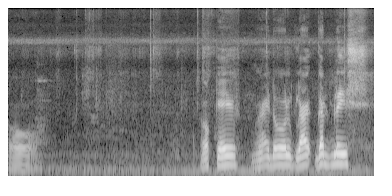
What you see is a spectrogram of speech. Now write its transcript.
Oh. Okay, mga idol, God bless.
